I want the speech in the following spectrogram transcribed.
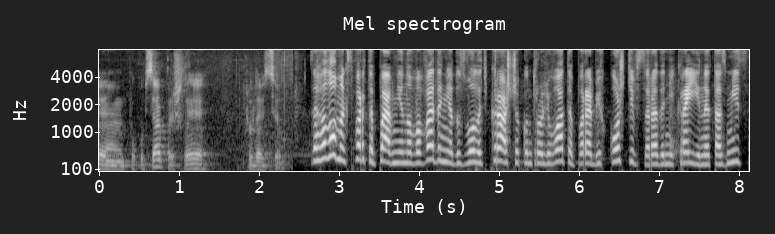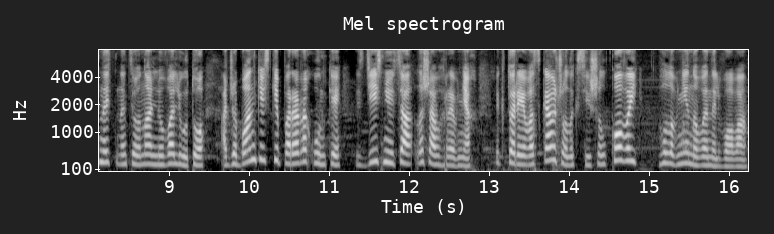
е, покупця прийшли продавцю. Загалом експерти певні нововведення дозволить краще контролювати перебіг коштів всередині країни та зміцнить національну валюту, адже банківські перерахунки здійснюються лише в гривнях. Вікторія Васкевич, Олексій Шелковий. Головні новини Львова.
